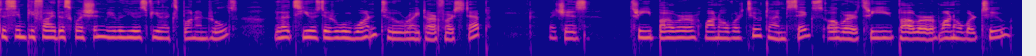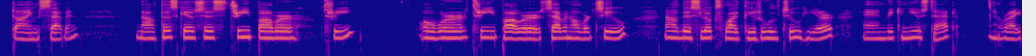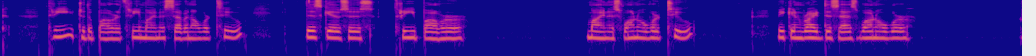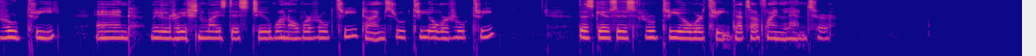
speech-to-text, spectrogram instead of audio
To simplify this question, we will use few exponent rules. Let's use the rule 1 to write our first step, which is 3 power 1 over 2 times 6 over 3 power 1 over 2 times 7. Now this gives us 3 power 3 over 3 power 7 over 2. Now this looks like the rule 2 here and we can use that and write 3 to the power 3 minus 7 over 2 this gives us 3 power minus 1 over 2. We can write this as 1 over root 3 and we'll rationalize this to 1 over root 3 times root 3 over root 3. This gives us root 3 over 3. That's our final answer.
